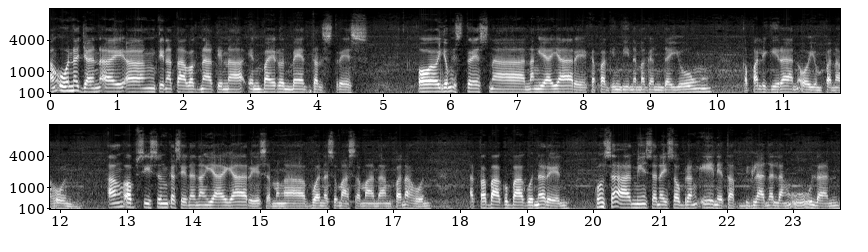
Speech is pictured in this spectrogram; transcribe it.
Ang una dyan ay ang tinatawag natin na environmental stress o yung stress na nangyayari kapag hindi na maganda yung kapaligiran o yung panahon. Ang off-season kasi na nangyayari sa mga buwan na sumasama ng panahon at pabago-bago na rin kung saan minsan ay sobrang init at bigla na lang uulan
